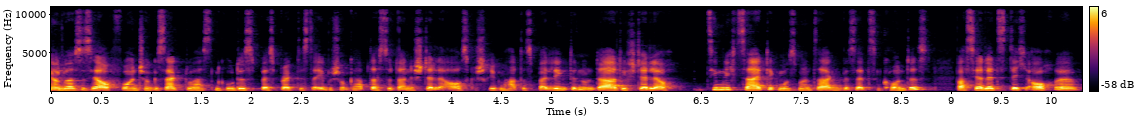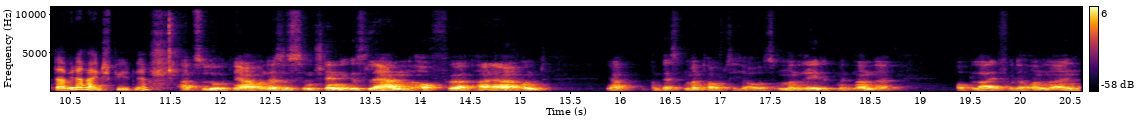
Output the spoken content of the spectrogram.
Ja, und du hast es ja auch vorhin schon gesagt, du hast ein gutes Best Practice da eben schon gehabt, dass du deine Stelle ausgeschrieben hattest bei LinkedIn und da die Stelle auch ziemlich zeitig, muss man sagen, besetzen konntest, was ja letztlich auch äh, da wieder reinspielt. Ne? Absolut, ja. Und das ist ein ständiges Lernen, auch für HR. Und ja, am besten man tauscht sich aus und man redet miteinander, ob live oder online,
